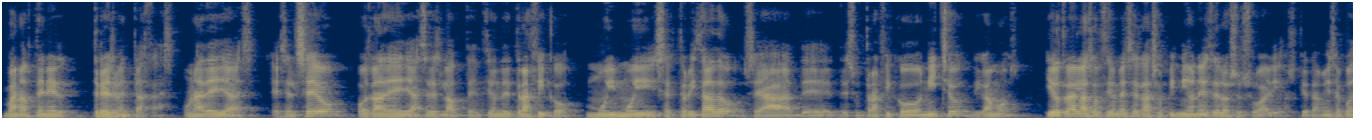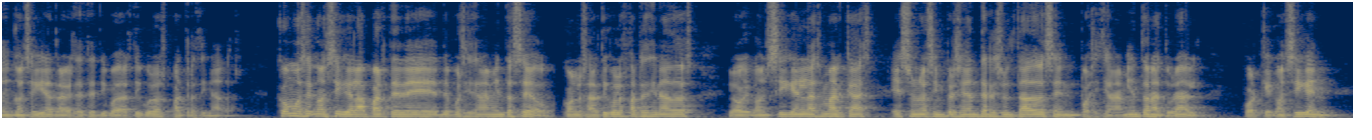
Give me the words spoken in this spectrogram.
van a obtener tres ventajas. Una de ellas es el SEO, otra de ellas es la obtención de tráfico muy muy sectorizado, o sea, de, su tráfico nicho, digamos. Y otra de las opciones es las opiniones de los usuarios, que también se pueden conseguir a través de este tipo de artículos patrocinados. ¿Cómo se consigue la parte de, de posicionamiento SEO? Con los artículos patrocinados lo que consiguen las marcas es unos impresionantes resultados en posicionamiento natural, porque consiguen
